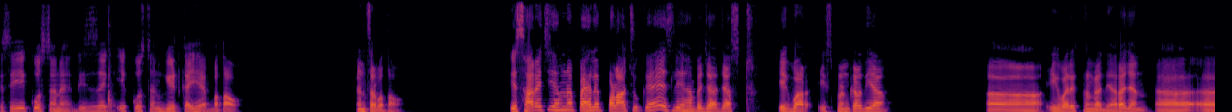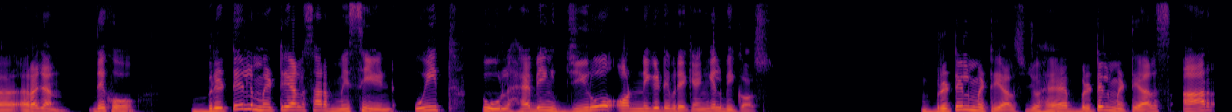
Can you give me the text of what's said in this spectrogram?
जैसे ये क्वेश्चन है दिस इज़ एक क्वेश्चन गेट का ही है। बताओ। आंसर बताओ। ये सारे चीज़ हमने पहले पढ़ा चुके हैं इसलिए यहाँ पे जस्ट एक बार एक्सप्लेन कर दिया। आ, एक बार एक्सप्लेन कर दिया। रजन रजन देखो brittle materials are machined with tool having zero और negative rake angle because brittle materials जो है brittle materials are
